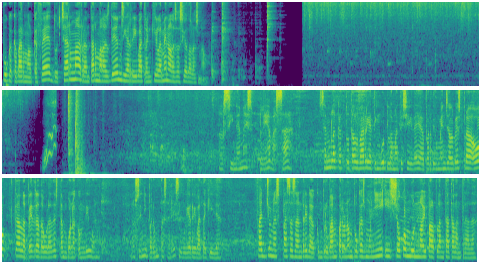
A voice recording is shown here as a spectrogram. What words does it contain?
Puc acabar-me el cafè, dutxar-me, rentar-me les dents i arribar tranquil·lament a la sessió de les 9. El cinema és ple a vessar. Sembla que tot el barri ha tingut la mateixa idea per diumenge al vespre o que la pedra daurada és tan bona com diuen. No sé ni per on passaré si vull arribar a taquilla. Faig unes passes enrere, comprovant per on em puc esmunyir i xo com un noi pel plantat a l'entrada.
